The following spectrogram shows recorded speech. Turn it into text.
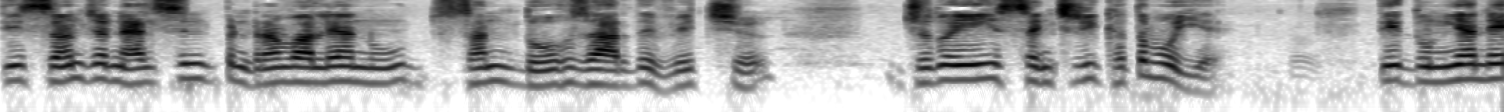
ਤੇ ਸੰਤ ਜਰਨੈਲ ਸਿੰਘ ਪਿੰਡਰਾਂ ਵਾਲਿਆਂ ਨੂੰ ਸਨ 2000 ਦੇ ਵਿੱਚ ਜਦੋਂ ਇਹ ਸੈਂਚਰੀ ਖਤਮ ਹੋਈ ਹੈ, ਤੇ ਦੁਨੀਆ ਨੇ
